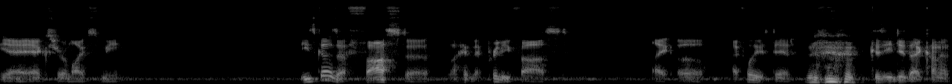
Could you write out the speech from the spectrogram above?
yeah, extra lifes me. These guys are faster. Like, they're pretty fast. Like, oh, I thought he was dead. Because he did that kind of...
